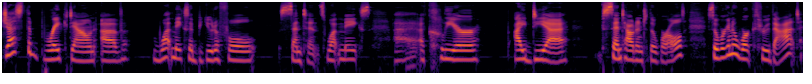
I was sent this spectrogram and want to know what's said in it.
Just the breakdown of what makes a beautiful sentence, what makes uh, a clear idea sent out into the world. So we're going to work through that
